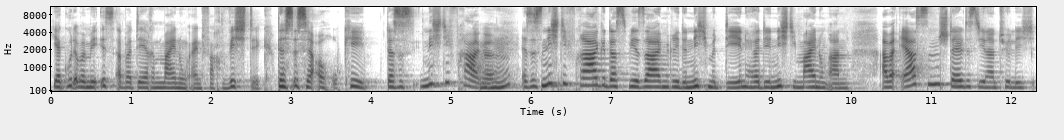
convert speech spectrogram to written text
ja gut, aber mir ist aber deren Meinung einfach wichtig. Das ist ja auch okay. Das ist nicht die Frage. Mhm. Es ist nicht die Frage, dass wir sagen, rede nicht mit denen, hör dir nicht die Meinung an. Aber erstens stellt es dir natürlich,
